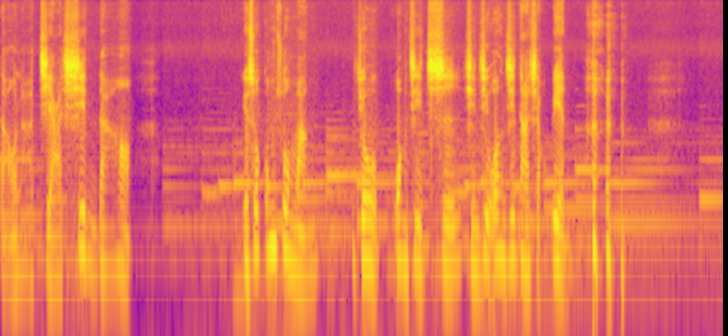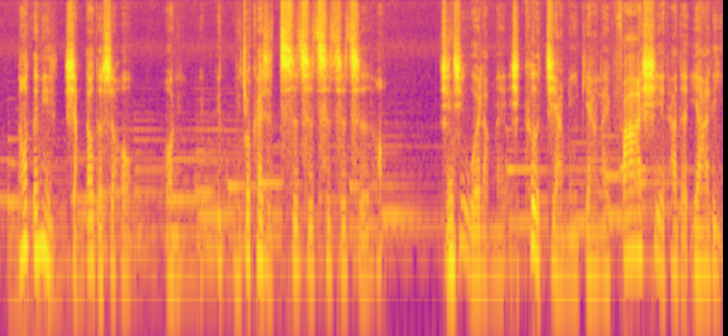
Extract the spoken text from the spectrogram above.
倒啦，假性的哈，有时候工作忙你就忘记吃，甚至忘记大小便。然后等你想到的时候，哦，你你你你就开始吃吃吃吃吃哈。星期五的人呢，是靠假物件来发泄他的压力。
